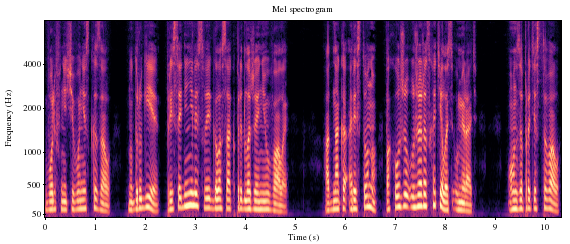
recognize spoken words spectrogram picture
Вольф ничего не сказал, но другие присоединили свои голоса к предложению Валы. Однако Аристону, похоже, уже расхотелось умирать. Он запротестовал,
